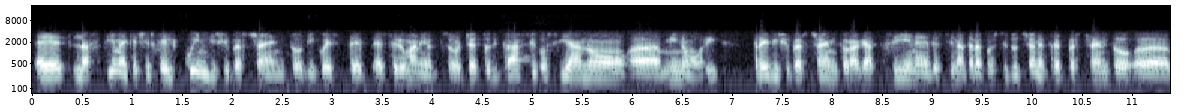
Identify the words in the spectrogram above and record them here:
E la stima è che circa il 15% di questi esseri umani oggetto di traffico siano uh, minori, 13% ragazzine destinate alla prostituzione e 3% eh,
